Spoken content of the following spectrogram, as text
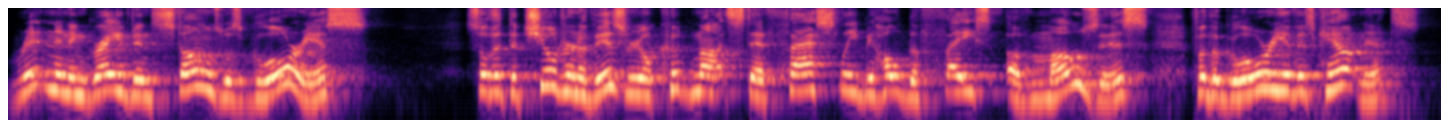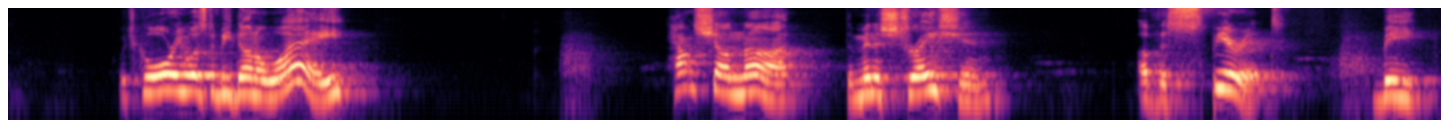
written and engraved in stones was glorious, so that the children of Israel could not steadfastly behold the face of Moses for the glory of his countenance, which glory was to be done away, how shall not the ministration of the Spirit be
